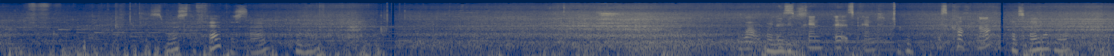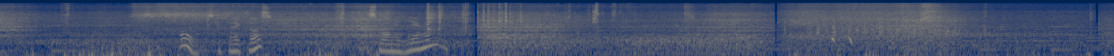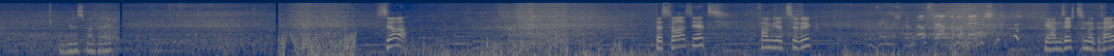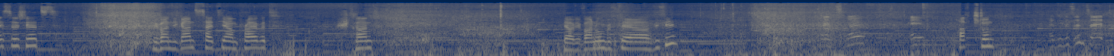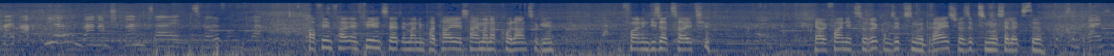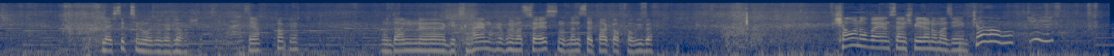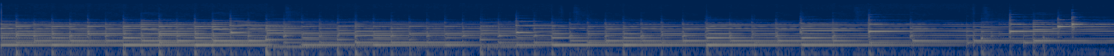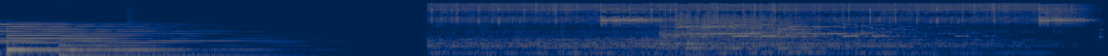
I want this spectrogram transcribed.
es müsste fertig sein. Wow, Mein es Liebes. brennt. Äh, es brennt. Es kocht noch. Kannst reinmachen, ja. Oh, es geht direkt los. Das machen wir hier hin. Probier das mal direkt. So. Das war's jetzt. Fahren wir zurück. Sehen bestimmt aus wie andere Menschen. Wir haben 16.30 Uhr jetzt. Wir waren die ganze Zeit hier am Private Strand. Ja, wir waren ungefähr, wie viel? Seit zwölf, elf. Acht Stunden. Also wir sind seit halb acht hier und waren am Strand seit zwölf ungefähr. Auf jeden Fall empfehlenswert, wenn man in Partei ist, einmal nach Kolan zu gehen. Vor allem in dieser Zeit. Ja, wir fahren jetzt zurück um 17.30 Uhr oder 17 Uhr ist der letzte, 17.30 vielleicht 17 Uhr sogar, glaube ich. 17.30 Ja, okay. Und dann äh, geht's heim, wir holen was zu essen und dann ist der Tag auch vorüber. Schauen, ob wir uns dann später nochmal sehen. Ciao! Tschüss.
